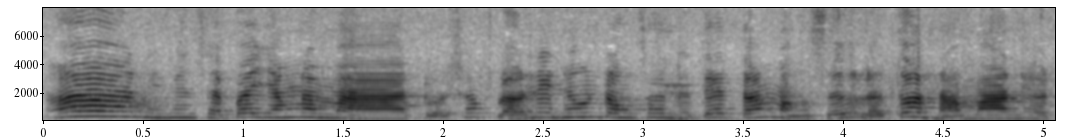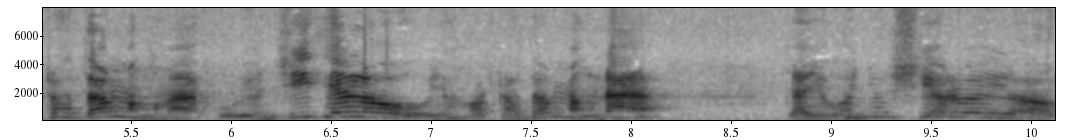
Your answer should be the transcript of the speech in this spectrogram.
À nên mình sẽ phải dặn là mà tuổi sắp lớn nên không trong sân nữa tết tấm bằng xứ là tôi nào mà, nhờ cho tấm bằng mà, của yên chí thế lô cho họ cho tấm bằng nè. Chả có nhớ xíu rồi rồi.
